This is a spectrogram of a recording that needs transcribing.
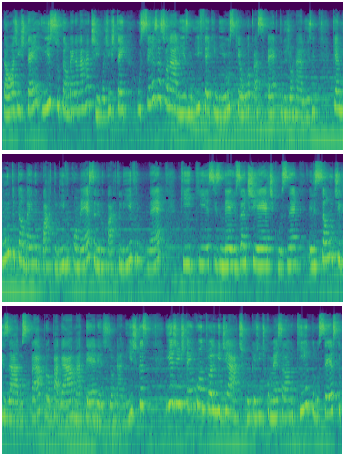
Então a gente tem isso também na narrativa. A gente tem o sensacionalismo e fake news, que é um outro aspecto do jornalismo, que é muito também no quarto livro, começa ali no quarto livro, né? Que, que esses meios antiéticos, né? Eles são utilizados para propagar matérias jornalísticas. E a gente tem o controle midiático, que a gente começa lá no quinto, no sexto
